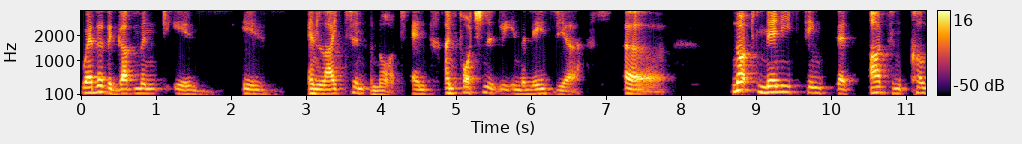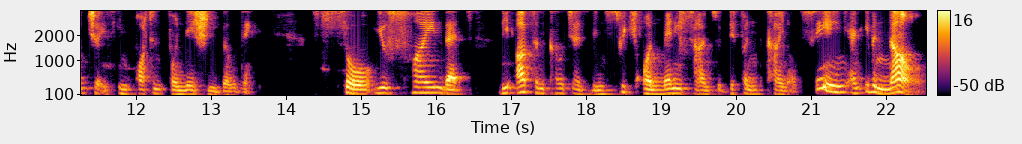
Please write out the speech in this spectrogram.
whether the government is is enlightened or not. And unfortunately, in Malaysia, uh, not many think that arts and culture is important for nation building. So you find that the arts and culture has been switched on many times to different kind of thing and even now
